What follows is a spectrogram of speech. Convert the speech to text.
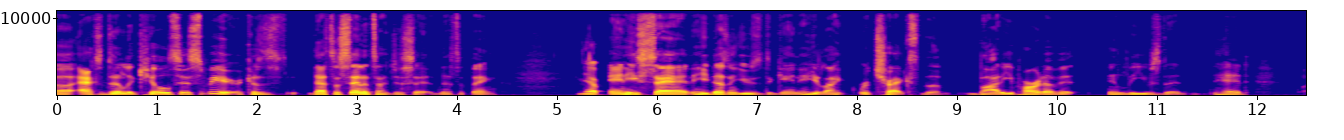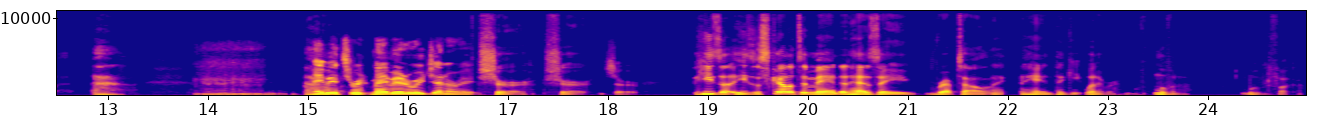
uh, accidentally kills his spear because that's a sentence I just said. That's the thing. Yep. And he's sad and he doesn't use it again. And he like retracts the body part of it and leaves the head. Maybe it's re- maybe it'll regenerate. Sure, sure. Sure. He's a he's a skeleton man that has a reptile hand thingy. Whatever. Moving on. Move the fuck on.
